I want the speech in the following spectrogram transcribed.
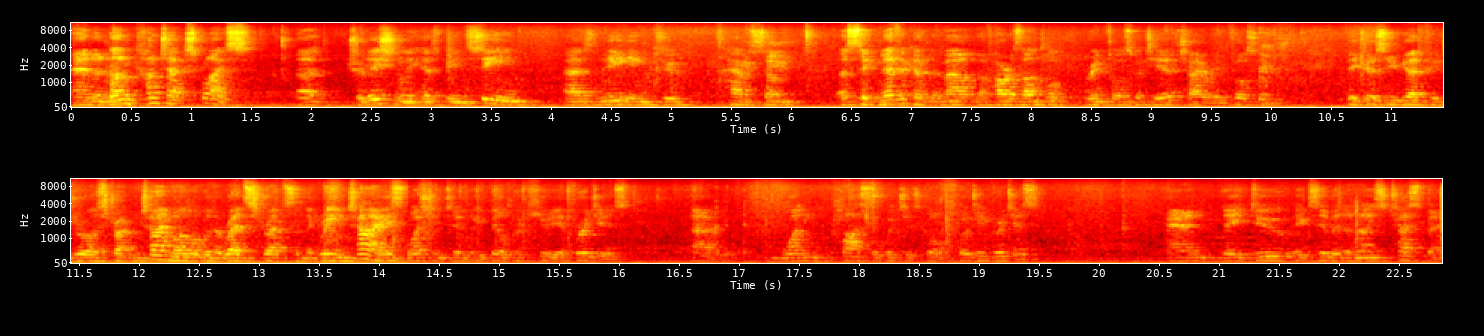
And a non-contact splice uh, traditionally has been seen as needing to have some a significant amount of horizontal reinforcement here, tie reinforcement, because you get, if you draw a strut and tie model with the red struts and the green ties, Washington we build peculiar bridges, uh, one class of which is called floating bridges, and they do exhibit a nice test bed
